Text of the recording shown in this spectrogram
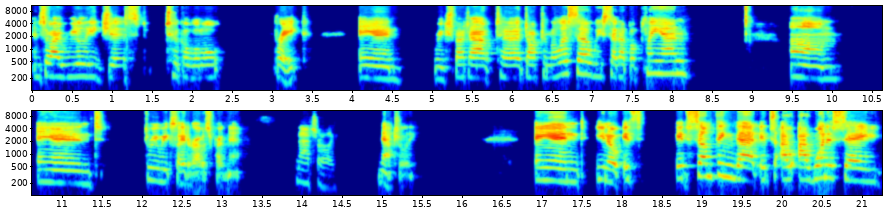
and so I really just took a little break and reached back out to Dr. Melissa. We set up a plan. Um, and three weeks later, I was pregnant. Naturally. Naturally. And, you know, it's, it's something that it's, I, I want to say,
